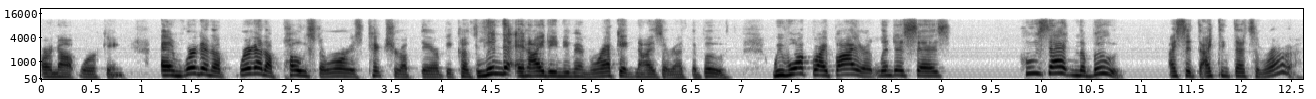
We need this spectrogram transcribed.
are not working. And we're gonna we're gonna post Aurora's picture up there because Linda and I didn't even recognize her at the booth. We walk right by her. Linda says, Who's that in the booth? I said, I think that's Aurora.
